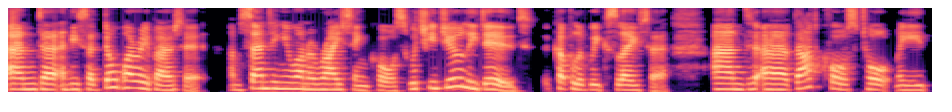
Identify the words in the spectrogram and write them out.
And, uh, and he said, don't worry about it. I'm sending you on a writing course, which he duly did a couple of weeks later. And uh, that course taught me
